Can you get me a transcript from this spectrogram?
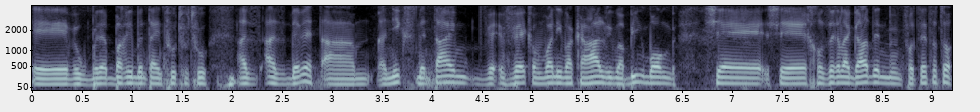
אה, והוא בריא בינתיים, טפו טפו טפו. אז, אז באמת, הניקס בינתיים, ו- וכמובן עם הקהל ועם ה bing bong ש- שחוזר לגרדן ומפוצץ אותו,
